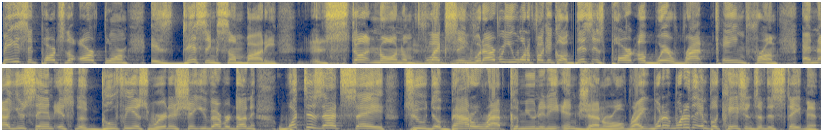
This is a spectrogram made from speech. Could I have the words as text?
basic parts of the art form is dissing somebody, uh, stunting on them, flexing, whatever you want to fucking call. it. This is part of where rap came from. And now you saying it's the goofiest, weirdest shit you've ever done. What does that say to the battle rap community in general, right? What are, what are the implications of this statement?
